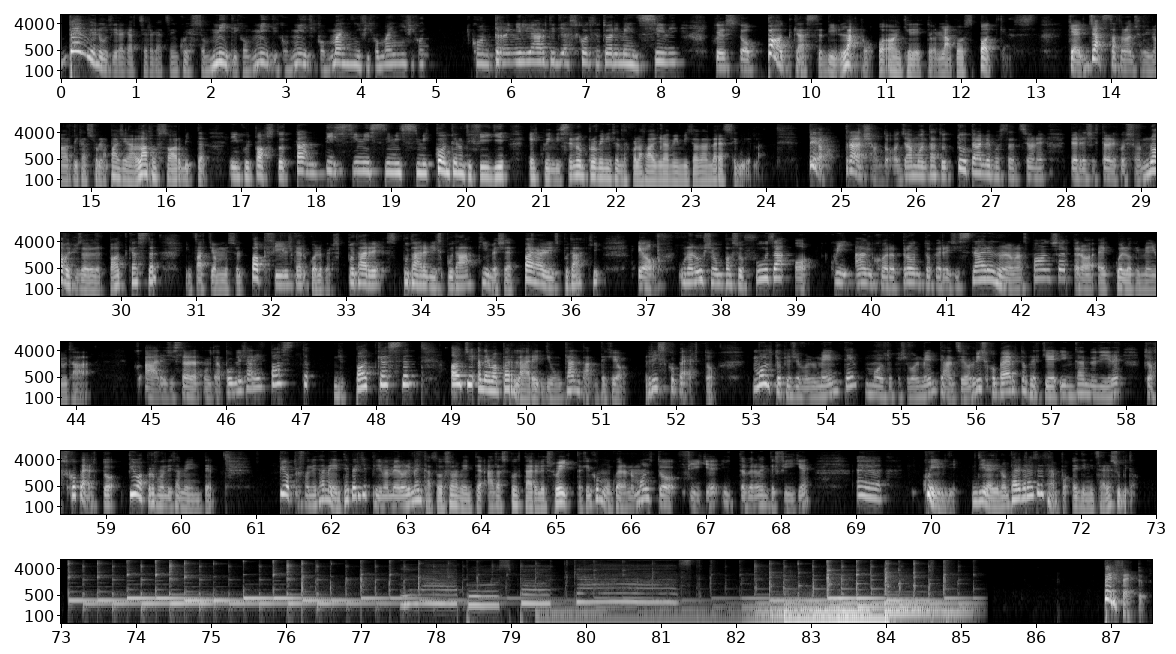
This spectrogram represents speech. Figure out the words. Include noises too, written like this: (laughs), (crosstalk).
Benvenuti ragazzi e ragazze in questo mitico, mitico, mitico, magnifico, magnifico, con 3 miliardi di ascoltatori mensili, questo podcast di Lapo, o anche detto Lapos Podcast, che è già stato lanciato in orbita sulla pagina Lapos Orbit, in cui posto tantissimissimissimi contenuti fighi e quindi se non provenite da quella pagina vi invito ad andare a seguirla. Però, tralasciando, ho già montato tutta la mia postazione per registrare questo nuovo episodio del podcast. Infatti ho messo il pop filter, quello per sputare, sputare gli sputacchi, invece parare gli sputacchi. E ho una luce un po' soffusa, ho qui Anchor pronto per registrare, non è una sponsor, però è quello che mi aiuta a registrare appunto e a pubblicare il post, il podcast. Oggi andremo a parlare di un cantante che ho riscoperto Molto piacevolmente, molto piacevolmente, anzi ho riscoperto perché intendo dire che ho scoperto più approfonditamente. Più approfonditamente perché prima mi ero alimentato solamente ad ascoltare le sue hit, che comunque erano molto fighe, hit veramente fighe. Eh, quindi direi di non perdere altro tempo e di iniziare subito. Perfetto.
